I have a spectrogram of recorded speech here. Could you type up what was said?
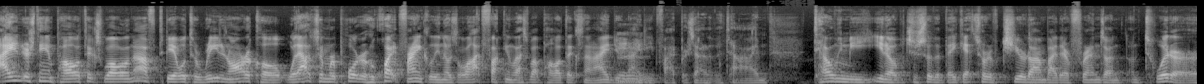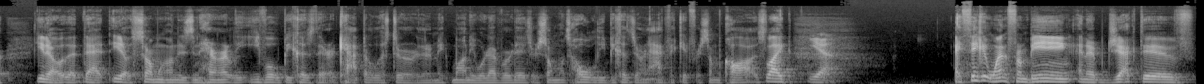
I understand politics well enough to be able to read an article without some reporter who, quite frankly, knows a lot fucking less about politics than I do mm. 95% of the time, telling me, you know, just so that they get sort of cheered on by their friends on, on Twitter, you know, that, that, you know, someone is inherently evil because they're a capitalist or they make money, whatever it is, or someone's holy because they're an advocate for some cause. Like, Yeah. I think it went from being an objective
